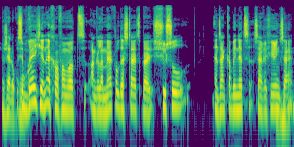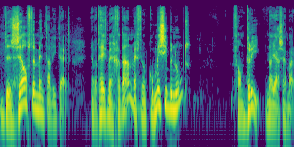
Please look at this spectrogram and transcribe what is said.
Er zijn ook Het is een beetje een echo van wat Angela Merkel destijds bij Schussel en zijn kabinet, zijn regering zei. Dezelfde mentaliteit. En wat heeft men gedaan? Men heeft een commissie benoemd van drie, nou ja, zeg maar,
